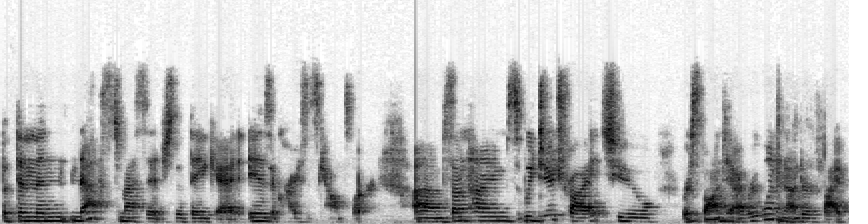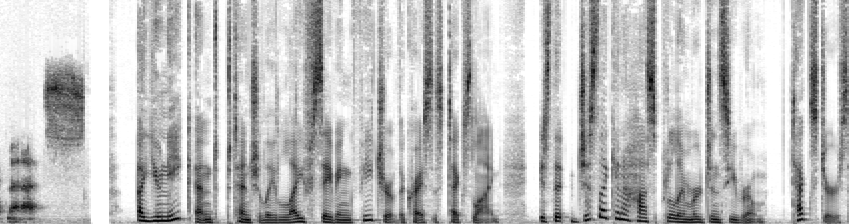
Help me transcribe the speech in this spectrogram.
But then the next message that they get is a crisis counselor. Um, sometimes we do try to respond to everyone in under five minutes. A unique and potentially life saving feature of the crisis text line is that just like in a hospital emergency room, texters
